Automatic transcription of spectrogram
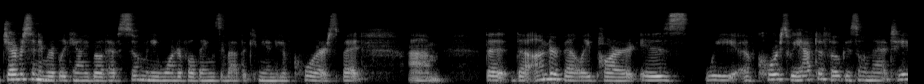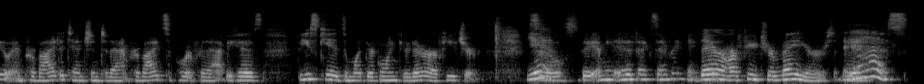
Jefferson and Ripley County both have so many wonderful things about the community, of course, but um, the, the underbelly part is we, of course, we have to focus on that too and provide attention to that and provide support for that because these kids and what they're going through, they're our future. yes. So they, I mean, it affects everything. They're our future mayors and Yes,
